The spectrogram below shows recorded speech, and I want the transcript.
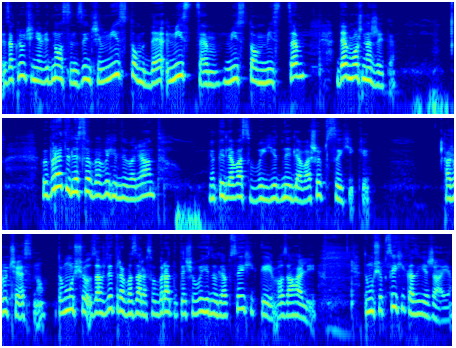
заключення відносин з іншим містом, де місцем, містом, місцем, де можна жити. Вибирайте для себе вигідний варіант, який для вас вигідний для вашої психіки. Кажу чесно. Тому що завжди треба зараз вибирати те, що вигідно для психіки взагалі. Тому що психіка з'їжджає.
